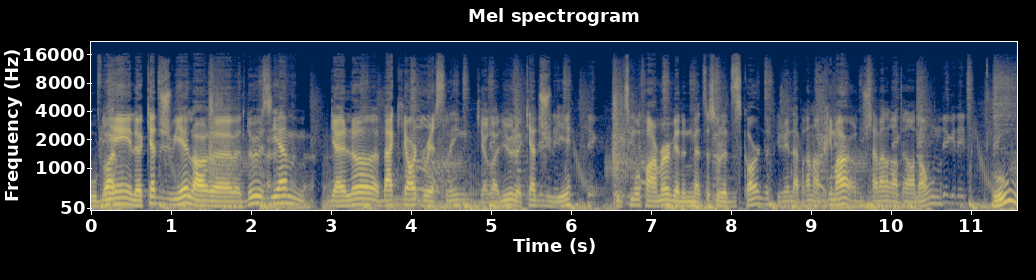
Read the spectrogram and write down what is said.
Ou bien Ouais. le 4 juillet, leur euh, deuxième gala Backyard Wrestling qui aura lieu le 4 juillet. Ultimo Farmer vient de nous mettre ça sur le Discord, que je viens d'apprendre en primeur juste avant de rentrer en onde. Ouh!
